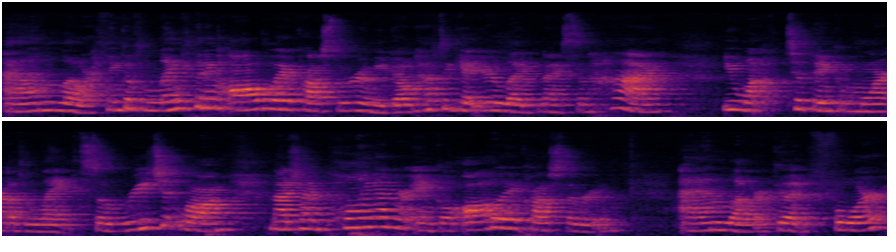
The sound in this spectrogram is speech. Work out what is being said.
and lower. Think of lengthening all the way across the room. You don't have to get your leg nice and high you want to think more of length. So reach it long. Imagine I'm pulling on your ankle all the way across the room. And lower. Good. Four.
